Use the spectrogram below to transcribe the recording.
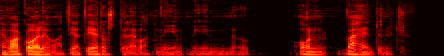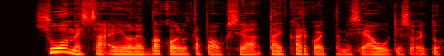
he vakoilevat ja tiedustelevat, niin, niin on vähentynyt. Suomessa ei ole vakoilutapauksia tai karkoittamisia uutisoitu.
